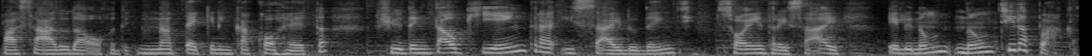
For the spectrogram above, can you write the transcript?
passado da ordem na técnica correta. Fio dental que entra e sai do dente, só entra e sai, ele não, não tira a placa.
